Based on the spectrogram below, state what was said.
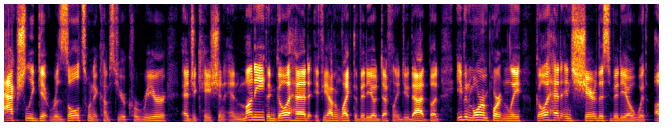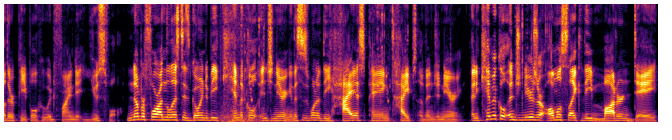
actually get results when it comes to your career, education, and money, then go ahead. If you haven't liked the video, definitely do that. But even more importantly, go ahead and share this video with other people who would find it useful. Number four on the list is going to be chemical engineering. And this is one of the highest paying types of engineering. And chemical engineers are almost like the modern day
